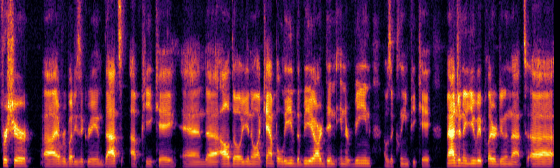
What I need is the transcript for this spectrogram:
for sure, uh, everybody's agreeing that's a PK. And uh, Aldo, you know, I can't believe the VAR didn't intervene. That was a clean PK. Imagine a Juve player doing that. Uh,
